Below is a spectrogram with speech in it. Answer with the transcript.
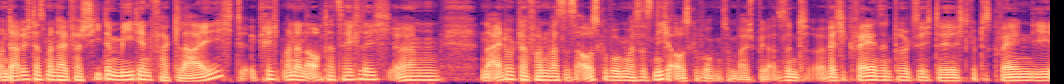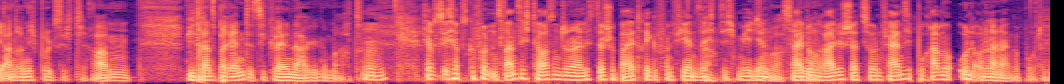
Und dadurch, dass man halt verschiedene Medien vergleicht, kriegt man dann auch tatsächlich ähm, einen Eindruck davon, was ist ausgewogen, was ist nicht ausgewogen zum Beispiel. Also sind, welche Quellen sind berücksichtigt, gibt es Quellen, die andere nicht berücksichtigt haben, wie transparent ist die Quellenlage gemacht. Ich habe es ich hab's gefunden, 20.000 journalistische Beiträge von 64 Medien, sowas, Zeitungen, genau. Radiostationen, Fernsehprogramme und Online-Angebote.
